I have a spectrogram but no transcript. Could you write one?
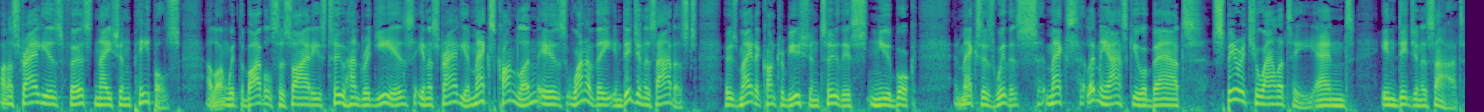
on Australia's First Nation peoples, along with the Bible Society's 200 years in Australia. Max Conlon is one of the Indigenous artists who's made a contribution to this new book, and Max is with us. Max, let me ask you about spirituality and Indigenous art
